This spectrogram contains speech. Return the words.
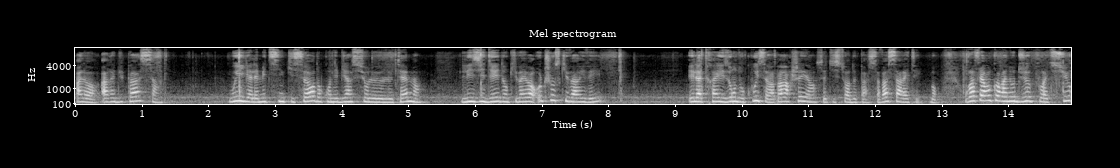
Alors, arrêt du pass. Oui, il y a la médecine qui sort, donc on est bien sur le, thème. Les idées, donc il va y avoir autre chose qui va arriver. Et la trahison, donc oui, ça va pas marcher, hein, cette histoire de passe. Ça va s'arrêter. Bon, on va faire encore un autre jeu pour être sûr.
